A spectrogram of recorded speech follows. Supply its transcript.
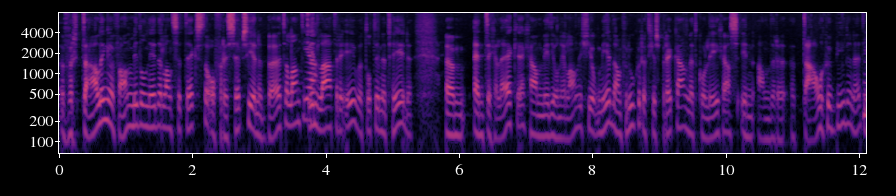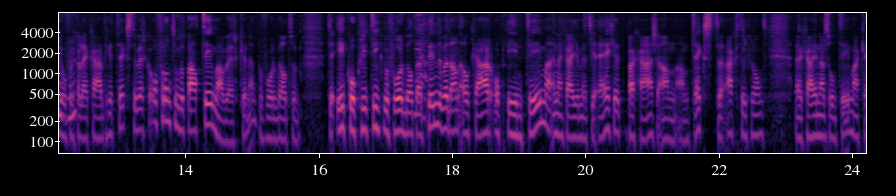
vertalingen van Middel-Nederlandse teksten of receptie in het buitenland in latere eeuwen tot in het heden. Um, en tegelijk hè, gaan Medio-Nederlandici ook meer dan vroeger het gesprek aan met collega's in andere uh, taalgebieden, hè, die over mhm. gelijkaardige teksten werken of rond een bepaald thema werken. Hè. Bijvoorbeeld uh, de ecokritiek, bijvoorbeeld, daar vinden we dan elkaar op één thema en dan ga je met je eigen bagage aan, aan tekst, uh, achtergrond, ga je naar zo'n thema kijken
